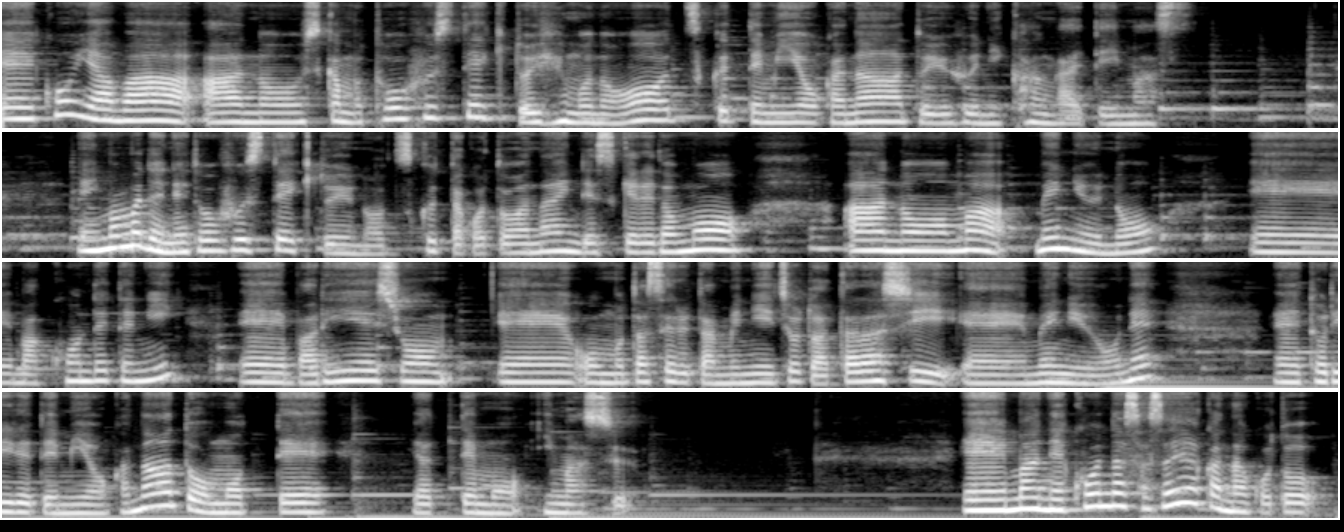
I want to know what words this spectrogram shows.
で、今夜は、あの、しかも豆腐ステーキというものを作ってみようかなというふうに考えています。今までね、豆腐ステーキというのを作ったことはないんですけれども、あの、まあ、メニューの、えー、まあ、コンデテに、えー、バリエーション、えー、を持たせるために、ちょっと新しい、えメニューをね、え取り入れてみようかなと思ってやってもいます。えまあね、こんなささやかなこと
